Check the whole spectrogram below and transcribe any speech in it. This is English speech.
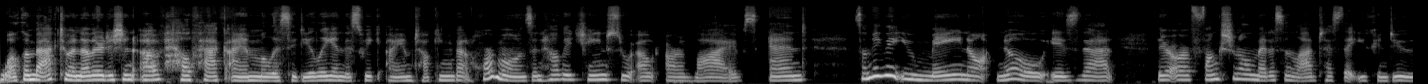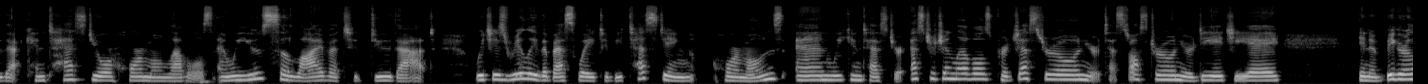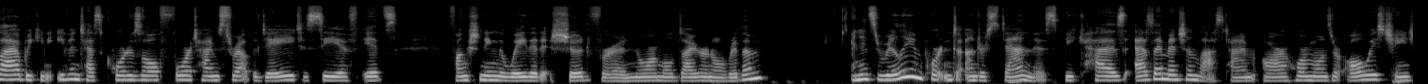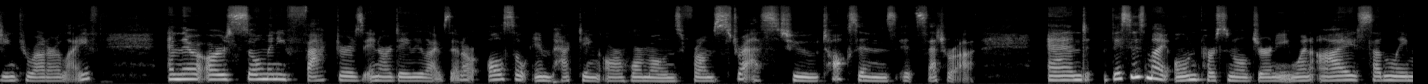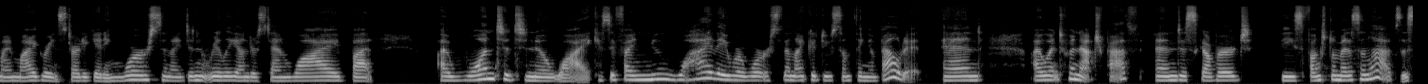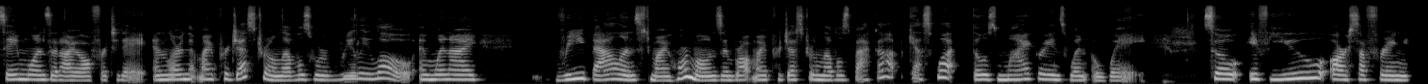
Welcome back to another edition of Health Hack. I am Melissa Deely, and this week I am talking about hormones and how they change throughout our lives. And something that you may not know is that there are functional medicine lab tests that you can do that can test your hormone levels. And we use saliva to do that, which is really the best way to be testing hormones. And we can test your estrogen levels, progesterone, your testosterone, your DHEA in a bigger lab, we can even test cortisol four times throughout the day to see if it's functioning the way that it should for a normal diurnal rhythm. And it's really important to understand this because, as I mentioned last time, our hormones are always changing throughout our life. And there are so many factors in our daily lives that are also impacting our hormones from stress to toxins, etc. And this is my own personal journey. When I suddenly, my migraines started getting worse and I didn't really understand why, but I wanted to know why. Because if I knew why they were worse, then I could do something about it. And I went to a naturopath and discovered these functional medicine labs, the same ones that I offer today, and learned that my progesterone levels were really low. And when I rebalanced my hormones and brought my progesterone levels back up, guess what? Those migraines went away. So if you are suffering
